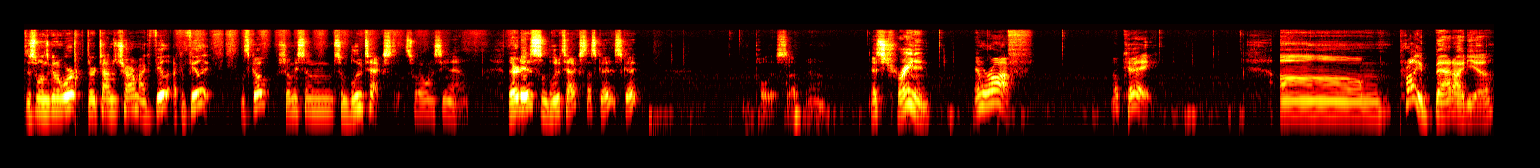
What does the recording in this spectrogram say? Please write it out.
This one's gonna work. Third time's a charm. I can feel it. I can feel it. Let's go. Show me some some blue text. That's what I want to see now. There it is. Some blue text. That's good. It's good. Pull this up now. It's training, and we're off. Okay. Um, probably a bad idea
